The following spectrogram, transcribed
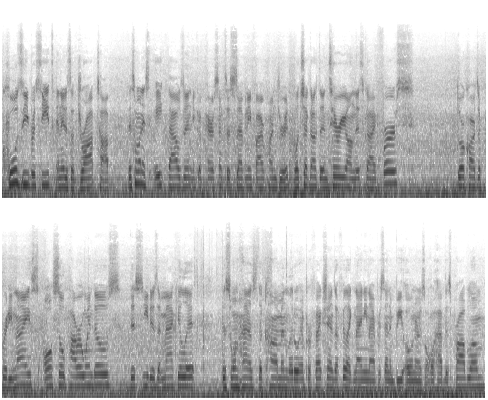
cool zebra seats, and it is a drop top. This one is 8,000 in comparison to 7,500. We'll check out the interior on this guy first. Door cards are pretty nice. Also power windows. This seat is immaculate. This one has the common little imperfections. I feel like 99% of Beat owners all have this problem.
